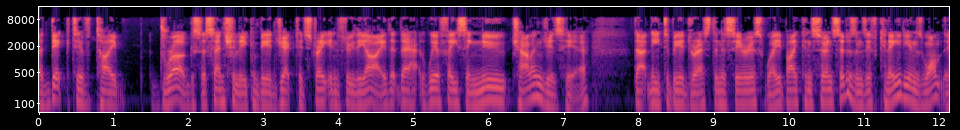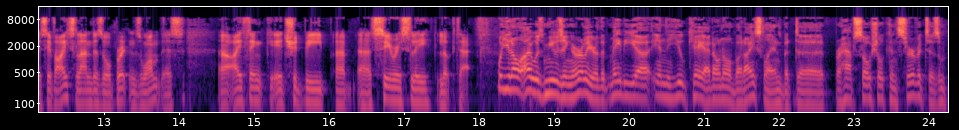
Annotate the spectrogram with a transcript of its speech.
addictive type drugs essentially can be injected straight in through the eye, that we're facing new challenges here that need to be addressed in a serious way by concerned citizens. If Canadians want this, if Icelanders or Britons want this, uh, I think it should be uh, uh, seriously looked at. Well, you know, I was musing earlier that maybe uh, in the UK, I don't know about Iceland, but uh, perhaps social conservatism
